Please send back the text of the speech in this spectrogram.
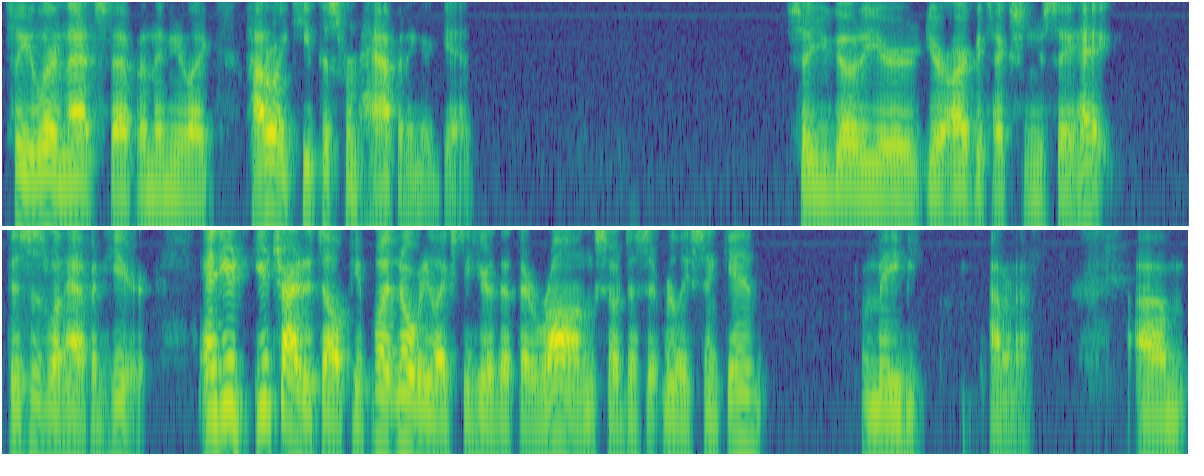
So you learn that step, and then you're like, how do I keep this from happening again? So you go to your your architects and you say, "Hey, this is what happened here," and you you try to tell people, but nobody likes to hear that they're wrong. So does it really sink in? Maybe, I don't know. Um,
